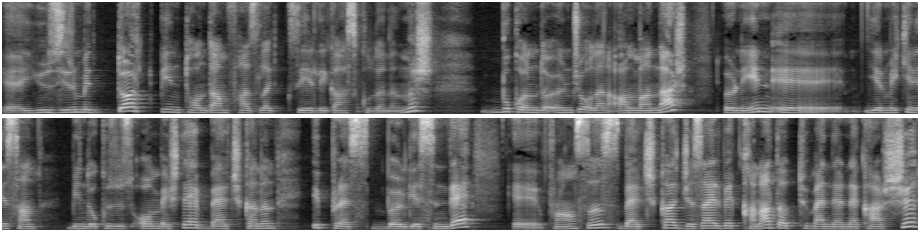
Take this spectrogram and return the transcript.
124 e, bin tondan fazla zehirli gaz kullanılmış. Bu konuda öncü olan Almanlar Örneğin 22 e, Nisan 1915'te Belçika'nın Ypres bölgesinde e, Fransız, Belçika, Cezayir ve Kanada tümenlerine karşı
